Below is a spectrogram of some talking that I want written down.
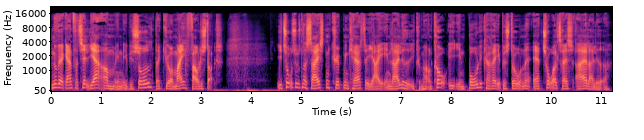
Nu vil jeg gerne fortælle jer om en episode, der gjorde mig faglig stolt. I 2016 købte min kæreste og jeg en lejlighed i København K i en boligkarré bestående af 52 ejerlejligheder.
